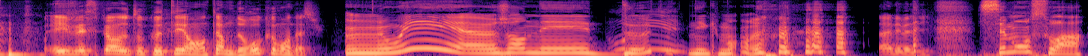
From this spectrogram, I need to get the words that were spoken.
Et Vesper, de ton côté, en, en termes de recommandations. Hum, oui, euh, j'en ai deux techniquement. Allez, vas-y. C'est mon soir.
